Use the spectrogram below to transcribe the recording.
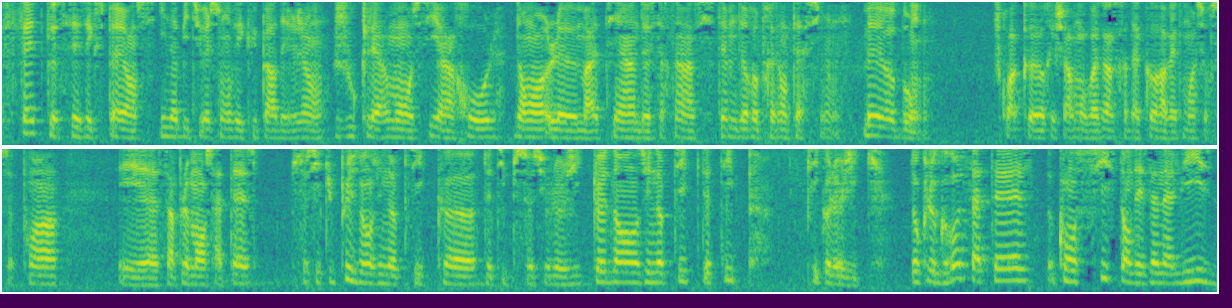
fait que ces expériences inhabituelles sont vécues par des gens joue clairement aussi un rôle dans le maintien de certains systèmes de représentation. Mais euh, bon, je crois que Richard mon voisin sera d'accord avec moi sur ce point, et euh, simplement sa thèse se situe plus dans une optique euh, de type sociologique que dans une optique de type psychologique. Donc le gros de sa thèse consiste en des analyses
